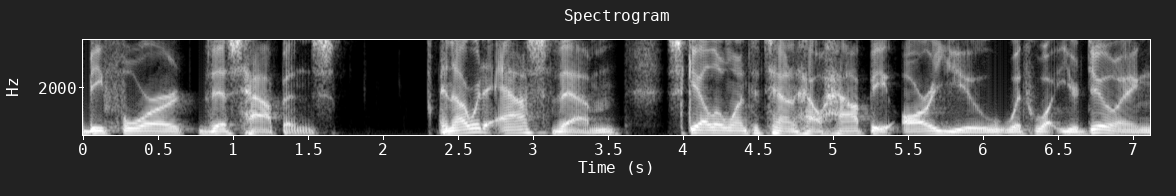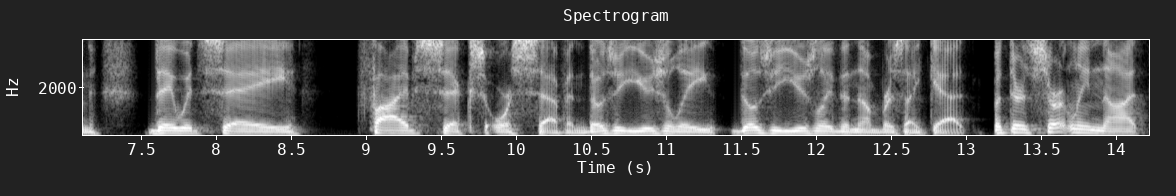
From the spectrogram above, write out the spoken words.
before this happens, and I would ask them, scale of one to 10, how happy are you with what you're doing? They would say, five, six, or seven. Those are usually those are usually the numbers I get. But they're certainly not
